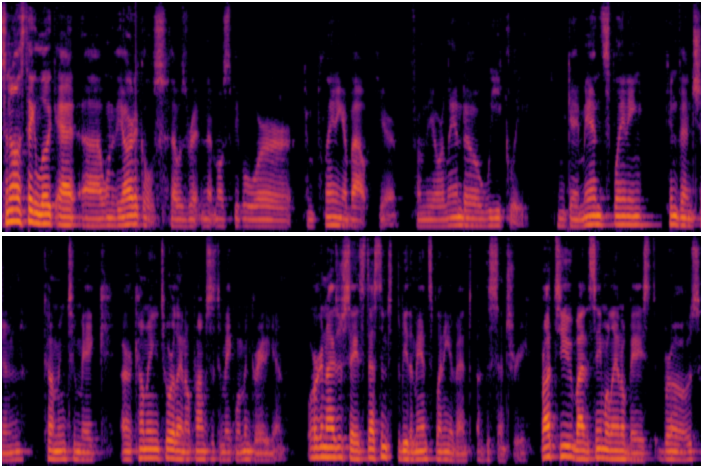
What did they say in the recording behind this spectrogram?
So now let's take a look at uh, one of the articles that was written that most people were complaining about here from the Orlando Weekly. Okay, mansplaining convention coming to make or coming to Orlando promises to make women great again. Organizers say it's destined to be the mansplaining event of the century. Brought to you by the same Orlando based bros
